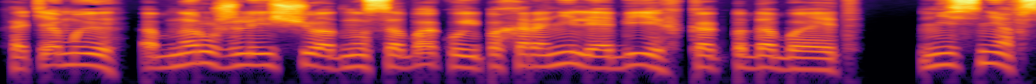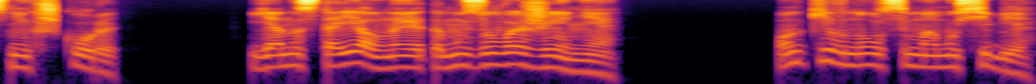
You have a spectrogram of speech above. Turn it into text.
хотя мы обнаружили еще одну собаку и похоронили обеих, как подобает, не сняв с них шкуры. Я настоял на этом из уважения. Он кивнул самому себе.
